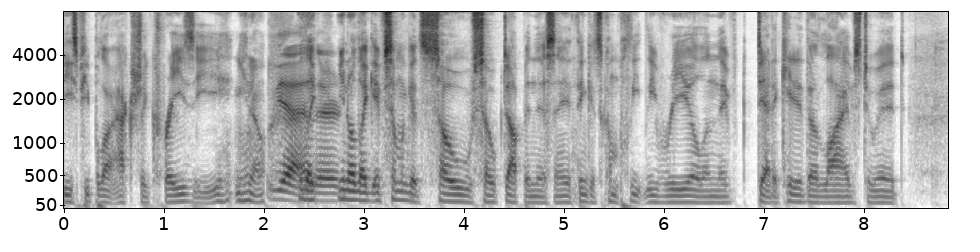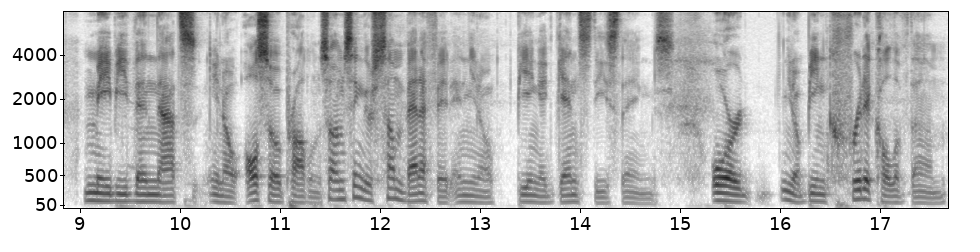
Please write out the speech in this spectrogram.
these people are actually crazy you know? Yeah, like you know like if someone gets so soaked up in this and they think it's completely real and they've dedicated their lives to it maybe then that's you know also a problem. So i'm saying there's some benefit in you know being against these things or you know being critical of them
